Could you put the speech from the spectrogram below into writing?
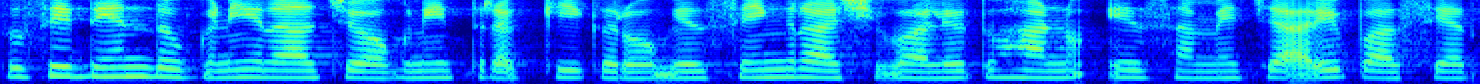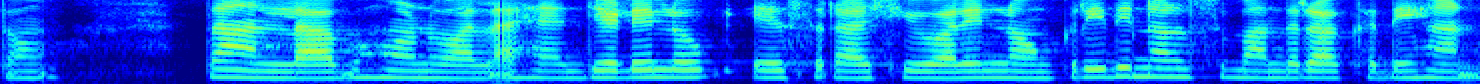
ਤੁਸੀਂ ਦਿਨ ਦੁੱਗਣੀ, ਰਾਤ ਚੌਗਣੀ ਤਰੱਕੀ ਕਰੋਗੇ। ਸਿੰਘ ਰਾਸ਼ੀ ਵਾਲਿਓ, ਤੁਹਾਨੂੰ ਇਸ ਸਮੇਂ ਚਾਰੇ ਪਾਸਿਆਂ ਤੋਂ ਧਨ ਲਾਭ ਹੋਣ ਵਾਲਾ ਹੈ। ਜਿਹੜੇ ਲੋਕ ਇਸ ਰਾਸ਼ੀ ਵਾਲੇ ਨੌਕਰੀ ਦੇ ਨਾਲ ਸੰਬੰਧ ਰੱਖਦੇ ਹਨ,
